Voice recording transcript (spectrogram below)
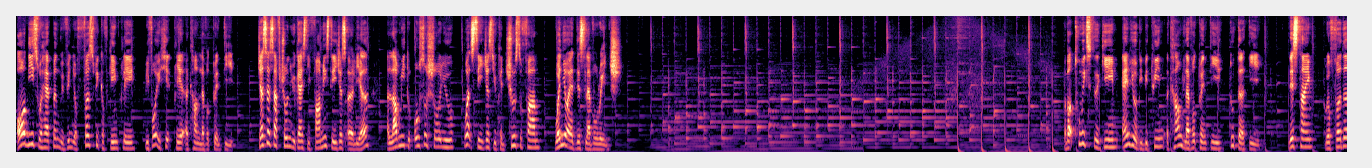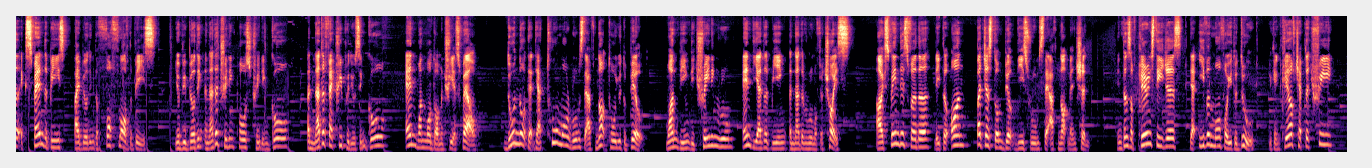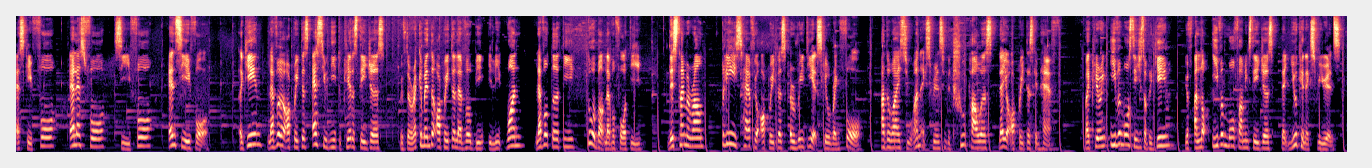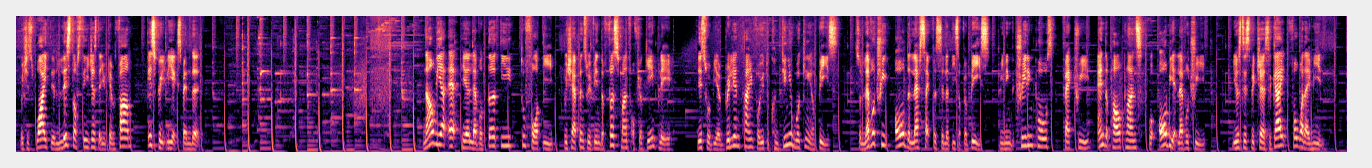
All these will happen within your first week of gameplay before you hit player account level 20. Just as I've shown you guys the farming stages earlier, allow me to also show you what stages you can choose to farm when you're at this level range. About 2 weeks to the game and you'll be between account level 20 to 30. This time, we'll further expand the base by building the 4th floor of the base. You'll be building another trading post trading gold, another factory producing gold, and one more dormitory as well. Do note that there are two more rooms that I've not told you to build, one being the training room and the other being another room of your choice. I'll explain this further later on, but just don't build these rooms that I've not mentioned. In terms of clearing stages, there are even more for you to do. You can clear off Chapter 3, SK4, LS4, CE4, and CA4. Again, level your operators as you need to clear the stages, with the recommended operator level being Elite 1, level 30 to about level 40. This time around, please have your operators already at skill rank 4, otherwise you aren't experiencing the true powers that your operators can have. By clearing even more stages of the game, you've unlocked even more farming stages that you can experience, which is why the list of stages that you can farm is greatly expanded. Now we are at tier level 30 to 40, which happens within the first month of your gameplay. This will be a brilliant time for you to continue working your base. So level 3 all the left side facilities of your base, meaning the trading post, factory, and the power plants will all be at level 3. Use this picture as a guide for what I mean.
